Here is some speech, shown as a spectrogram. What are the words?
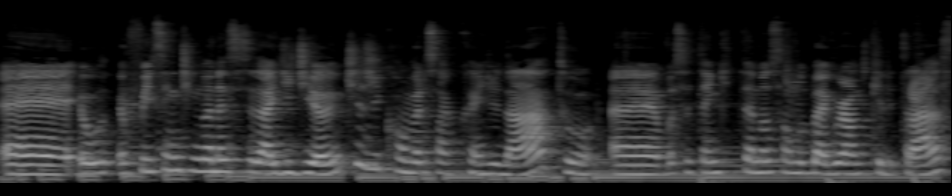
É, eu, eu fui sentindo a necessidade de, antes de conversar com o candidato, é, você tem que ter noção do background que ele traz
